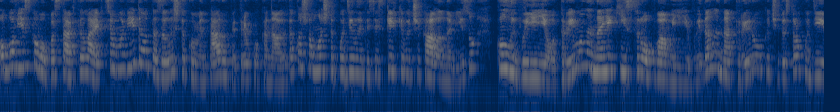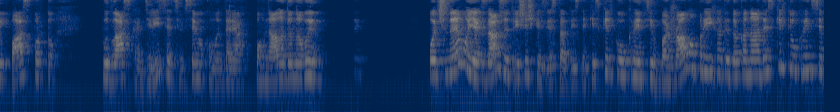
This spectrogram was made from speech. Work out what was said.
Обов'язково поставте лайк цьому відео та залиште коментар у підтримку каналу. Також ви можете поділитися, скільки ви чекали на візу, коли ви її отримали, на який срок вам її видали, на 3 роки чи до строку дії паспорту. Будь ласка, діліться цим всім у коментарях. Погнали до новин! Почнемо, як завжди, трішечки зі статистики. Скільки українців бажало приїхати до Канади, скільки українців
